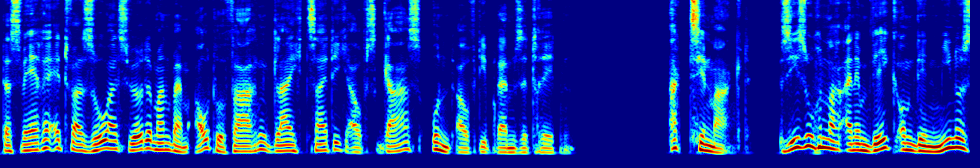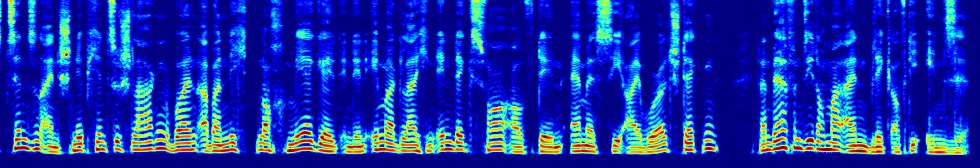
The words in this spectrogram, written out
Das wäre etwa so, als würde man beim Autofahren gleichzeitig aufs Gas und auf die Bremse treten. Aktienmarkt. Sie suchen nach einem Weg, um den Minuszinsen ein Schnippchen zu schlagen, wollen aber nicht noch mehr Geld in den immer gleichen Indexfonds auf den MSCI World stecken? Dann werfen Sie doch mal einen Blick auf die Insel.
